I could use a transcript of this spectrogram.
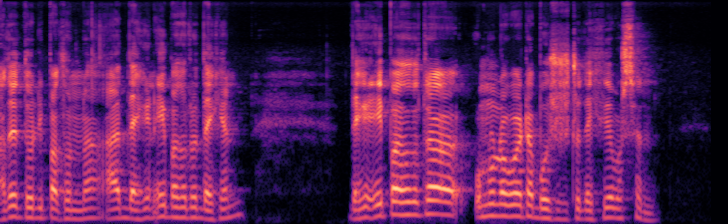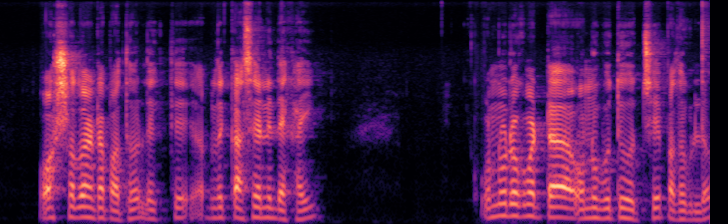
হাতে তৈরি পাথর না। আর দেখেন, এই পাথরটা দেখেন। দেখেন, এই পাথরটা অন্যরকম একটা বৈশিষ্ট্য, দেখতে পাচ্ছেন অসাধারণ একটা পাথর। দেখতে, আপনাদের কাছে আনি দেখাই। অন্যরকম একটা অনুভূতি হচ্ছে পাথরগুলো।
